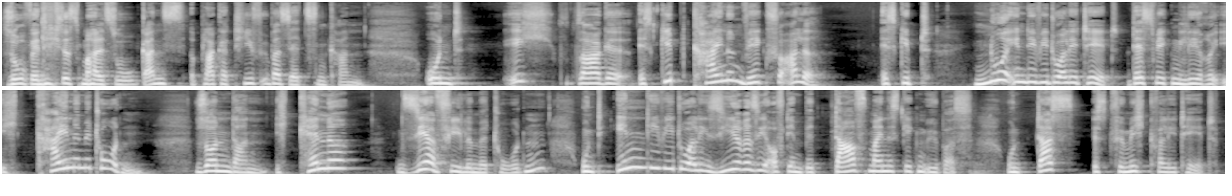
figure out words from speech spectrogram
So, wenn ich das mal so ganz plakativ übersetzen kann. Und ich sage, es gibt keinen Weg für alle. Es gibt nur Individualität. Deswegen lehre ich keine Methoden, sondern ich kenne sehr viele Methoden und individualisiere sie auf den Bedarf meines Gegenübers. Und das ist für mich Qualität.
